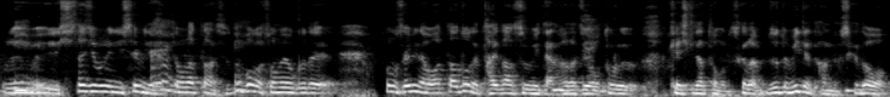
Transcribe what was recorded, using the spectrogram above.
え久しぶりにセミナーやってもらったんですよ。はい僕はその横で、そのセミナー終わった後で対談するみたいな形を取る形式だったもんですから、ずっと見てたんですけど、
